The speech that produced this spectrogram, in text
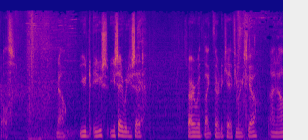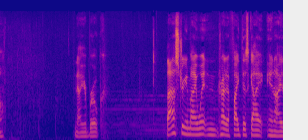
Trolls. No, you you you said what you said. Started with like 30k a few weeks ago. I know. Now you're broke. Last stream I went and tried to fight this guy and I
